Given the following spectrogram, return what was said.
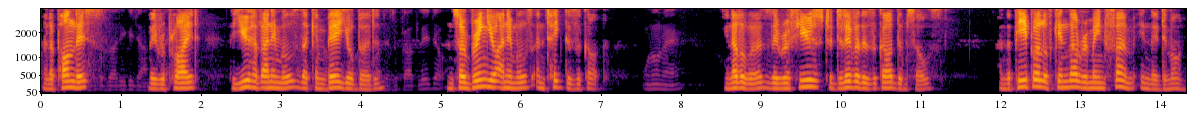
And upon this, they replied, that you have animals that can bear your burden, and so bring your animals and take the zakat. In other words, they refused to deliver the zakat themselves, and the people of Kinda remained firm in their demand.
